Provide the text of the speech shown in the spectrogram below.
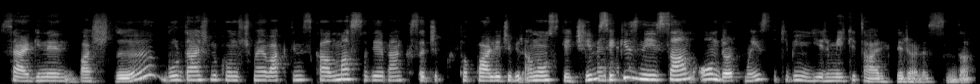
serginin başlığı. Buradan şimdi konuşmaya vaktimiz kalmazsa diye ben kısacık toparlayıcı bir anons geçeyim. 8 Nisan 14 Mayıs 2022 tarihleri arasında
